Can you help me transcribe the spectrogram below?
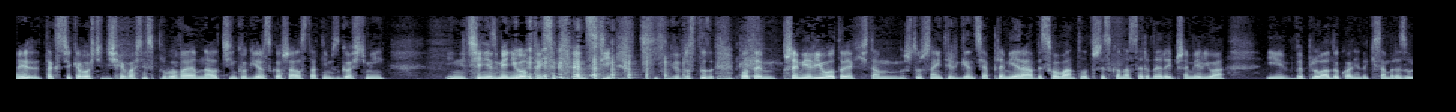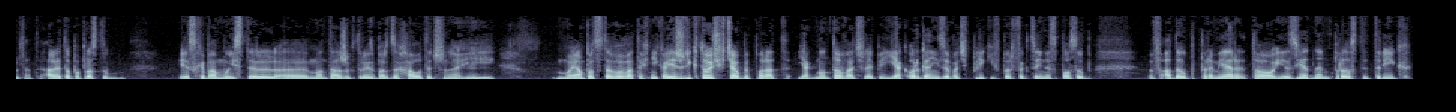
No tak z ciekawości dzisiaj właśnie spróbowałem na odcinku Gierskosza ostatnim z gośćmi i nic się nie zmieniło w tej sekwencji. po prostu potem przemieliło to jakiś tam sztuczna inteligencja premiera, wysłała to wszystko na serwery i przemieliła i wypluła dokładnie taki sam rezultat. Ale to po prostu jest chyba mój styl e, montażu, który jest bardzo chaotyczny mhm. i moja podstawowa technika. Jeżeli ktoś chciałby porad, jak montować lepiej, jak organizować pliki w perfekcyjny sposób w Adobe Premiere, to jest jeden prosty trik.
